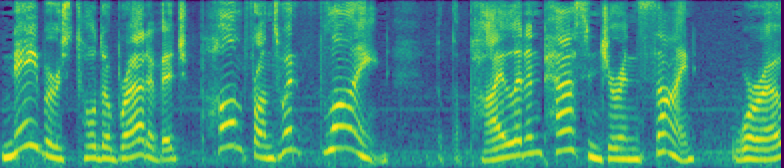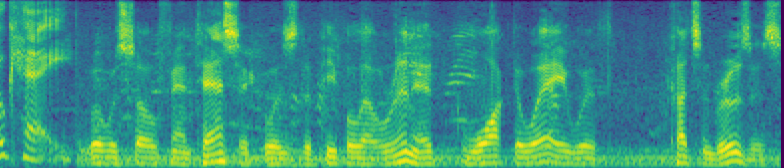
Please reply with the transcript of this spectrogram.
Neighbors told Obradovich palm fronds went flying, but the pilot and passenger inside were okay. What was so fantastic was the people that were in it walked away with cuts and bruises.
